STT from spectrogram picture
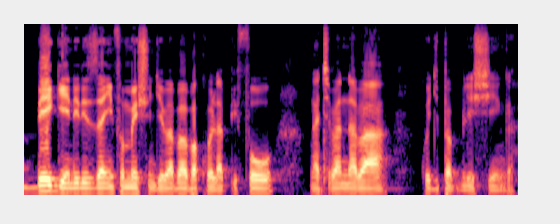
begendereza information gye baba bakola before nga tebannaba kugipublishinga.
